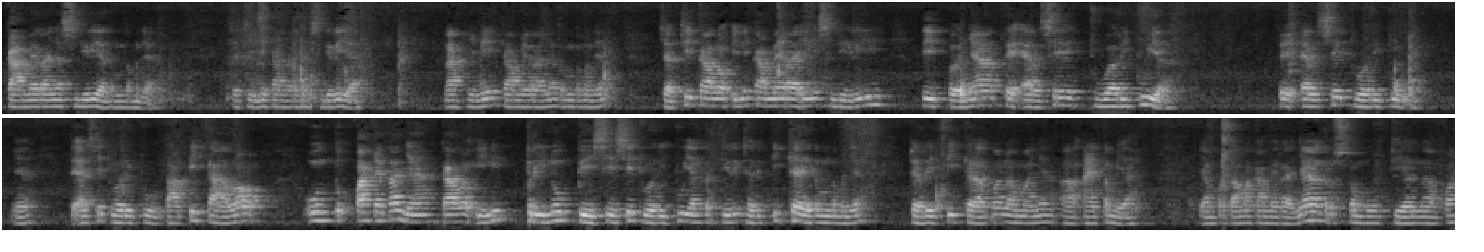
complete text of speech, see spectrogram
kameranya sendiri ya teman-teman ya. Jadi ini kameranya sendiri ya. Nah ini kameranya teman-teman ya. Jadi kalau ini kamera ini sendiri tipenya TLC 2000 ya. TLC 2000 ya. TLC 2000 tapi kalau untuk paketannya kalau ini Brino BCC 2000 yang terdiri dari tiga ya teman-teman ya. Dari tiga apa namanya uh, item ya yang pertama kameranya terus kemudian apa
